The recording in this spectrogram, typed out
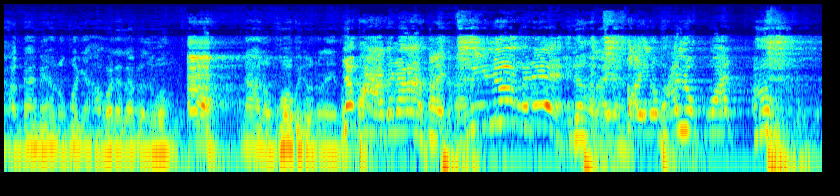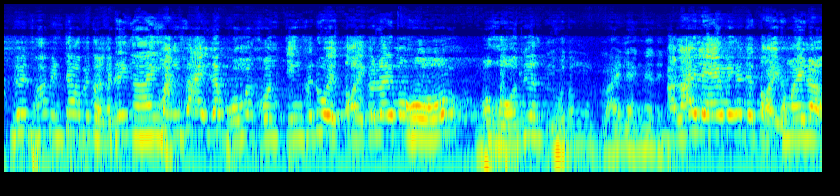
ถามได้ไหมหลวงพ่ออย่าหาว่าละลาบละล้วง อ่าหน้าหลวงพ่อไปโดนอะไรหน้ามาผากกันนะ ใช่ครับมีเรื่องกันดิมีเรื่องอะไรอะต่อยกับพระลูกวัด เอ้าเลื่อน พระเป็นเจ้าไปต่อยกันได้ไง มันไส้แล้วผมเป็นคนจริงซะด้วยต่อยกันเลยโมโหโมโหเรื่องโอ้โหต้องร้ายแรงแน่เลยอะไรแรงไม่งั้นจะต่อยทำไมเล่า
